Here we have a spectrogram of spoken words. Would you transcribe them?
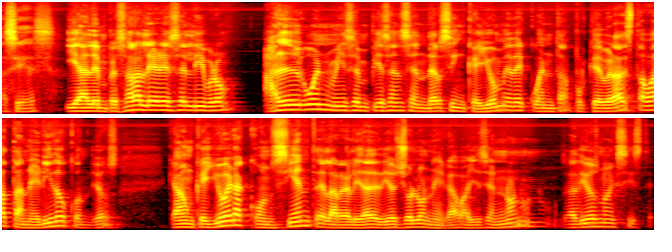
así es. Y al empezar a leer ese libro, algo en mí se empieza a encender sin que yo me dé cuenta, porque de verdad estaba tan herido con Dios, que aunque yo era consciente de la realidad de Dios, yo lo negaba. Yo decía, no, no, no, o sea, Dios no existe.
